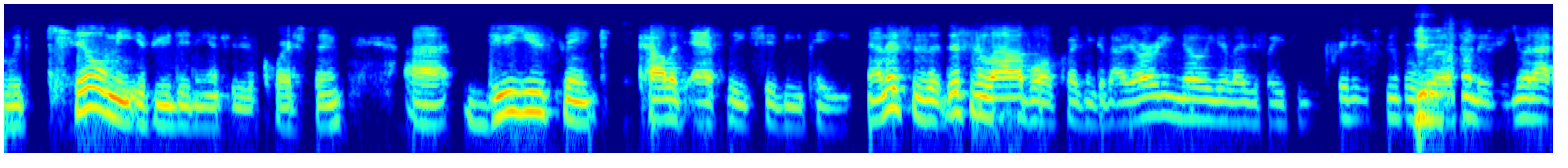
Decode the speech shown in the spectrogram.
would kill me if you didn't answer this question. Uh, do you think college athletes should be paid? Now, this is a this is a loud ball question because I already know your legislation pretty super well on this. You and I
